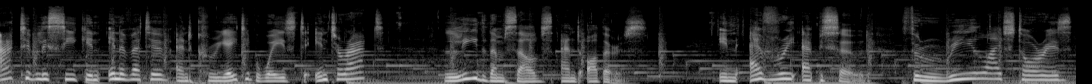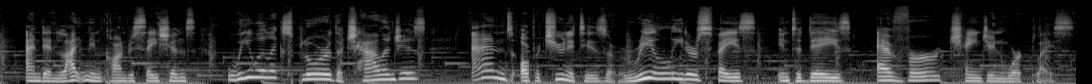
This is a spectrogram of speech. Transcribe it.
actively seeking innovative and creative ways to interact, lead themselves and others. In every episode, through real life stories and enlightening conversations, we will explore the challenges and opportunities real leaders face in today's ever changing workplace.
